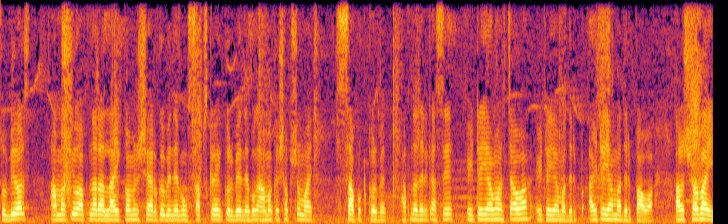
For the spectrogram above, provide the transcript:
সো বিয়ার্স আমাকেও আপনারা লাইক কমেন্ট শেয়ার করবেন এবং সাবস্ক্রাইব করবেন এবং আমাকে সবসময় সাপোর্ট করবেন। আপনাদের কাছে এটাই আমার চাওয়া, এটাই আমাদের এটাই আমাদের পাওয়া। আর সবাই,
